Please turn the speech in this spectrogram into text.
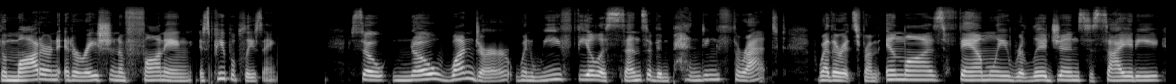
The modern iteration of fawning is people pleasing. So, no wonder when we feel a sense of impending threat, whether it's from in laws, family, religion, society,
